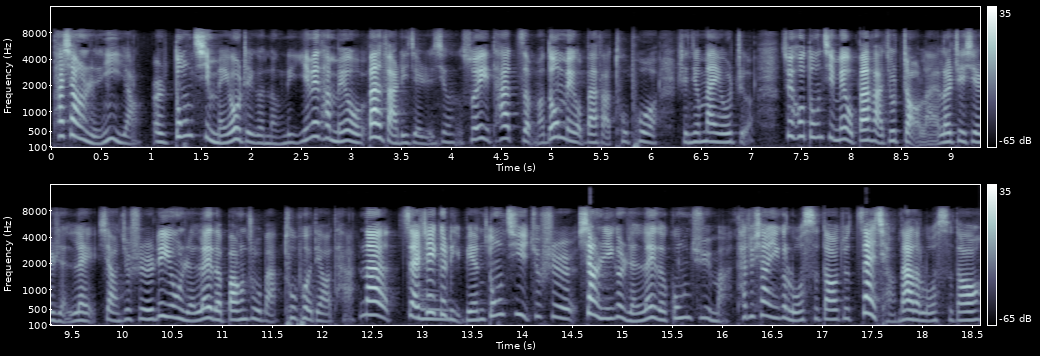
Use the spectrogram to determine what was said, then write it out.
它像人一样。而冬季没有这个能力，因为它没有办法理解人性，所以它怎么都没有办法突破神经漫游者。最后，冬季没有办法，就找来了这些人类，想就是利用人类的帮助吧，突破掉它。那在这个里边，冬季就是像是一个人类的工具嘛，它就像一个螺丝刀，就再强大的螺丝刀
